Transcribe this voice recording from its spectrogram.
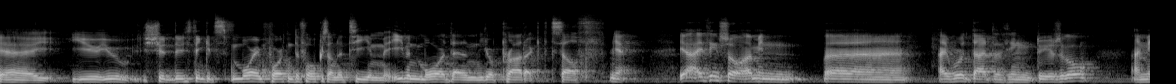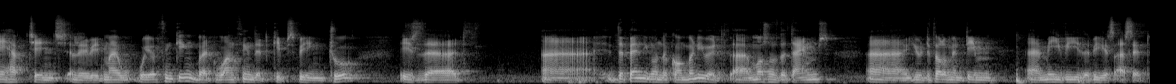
uh, you you should do you think it's more important to focus on the team even more than your product itself Yeah, yeah, I think so. I mean, uh, I wrote that I think two years ago. I may have changed a little bit my way of thinking, but one thing that keeps being true is that uh, depending on the company, but uh, most of the times uh, your development team may be the biggest asset.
